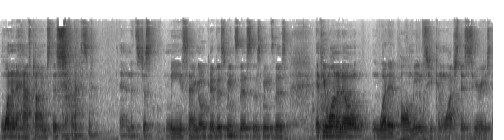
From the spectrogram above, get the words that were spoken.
one and a half times this size. and it's just me saying, okay, this means this, this means this. If you want to know what it all means, you can watch this series.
